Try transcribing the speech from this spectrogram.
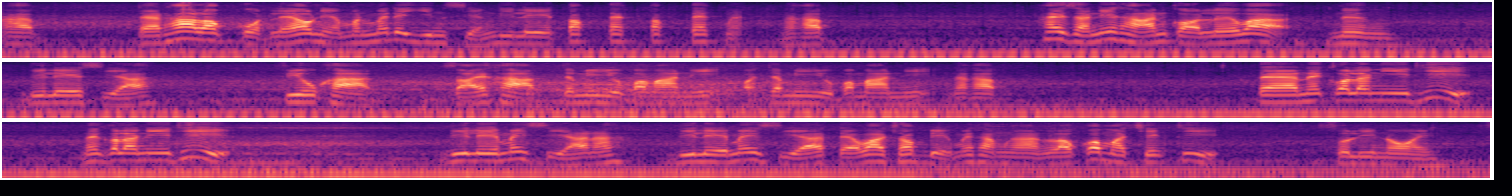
นะครับแต่ถ้าเรากดแล้วเนี่ยมันไม่ได้ยินเสียงดีเลย์ต๊อกแต๊กต๊อกแต๊กนะนะครับ ให้สันนิษฐานก่อนเลยว่า 1 ดีเลย์เสียฟิลขาด สายขาดจะมีอยู่ประมาณนี้จะมีอยู่ประมาณนี้นะครับ แต่ในกรณีที่ในกรณีที่ดีเลย์ไม่เสียนะดีเลย์ไม่เสีย แต่ว่าช็อปเบรกไม่ทำงาน เราก็มาเช็คที่โซลีนอยโซ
